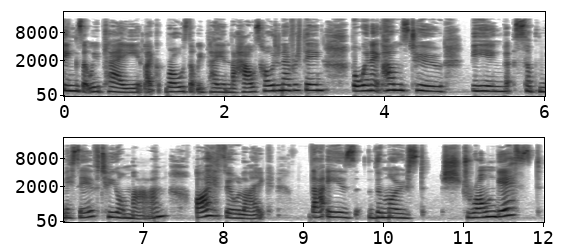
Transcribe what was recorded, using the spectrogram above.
things that we play, like roles that we play in the household and everything. But when it comes to being submissive to your man, I feel like that is the most strongest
